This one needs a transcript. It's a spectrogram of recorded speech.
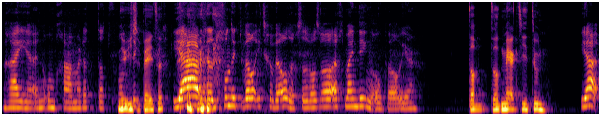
rijden en omgaan. Maar dat, dat vond nu iets ik... beter. Ja, maar dat vond ik wel iets geweldigs. Dat was wel echt mijn ding ook wel weer. Dat, dat merkte je toen. Ja,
